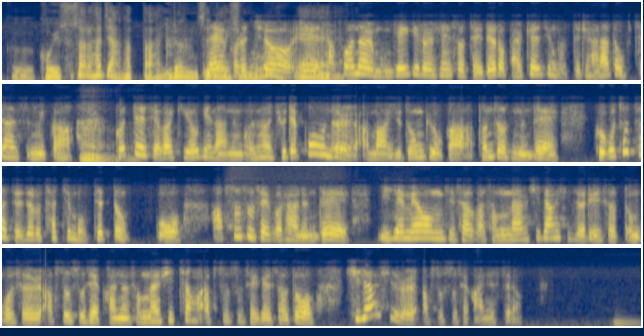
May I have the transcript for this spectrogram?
그 거의 수사를 하지 않았다 이런 생각이신 네, 그렇죠. 예. 예. 사건을 문계기를 해서 제대로 밝혀진 것들이 하나도 없지 않습니까? 예. 그때 제가 기억이 나는 거는 휴대폰을 아마 유동규가 던졌는데 그것조차 제대로 찾지 못했던 고 압수수색을 하는데 이재명 지사가 성남시장 시절에 있었던 곳을 압수수색하는 성남시청 압수수색에서도 시장실을 압수수색 안 했어요. 음.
